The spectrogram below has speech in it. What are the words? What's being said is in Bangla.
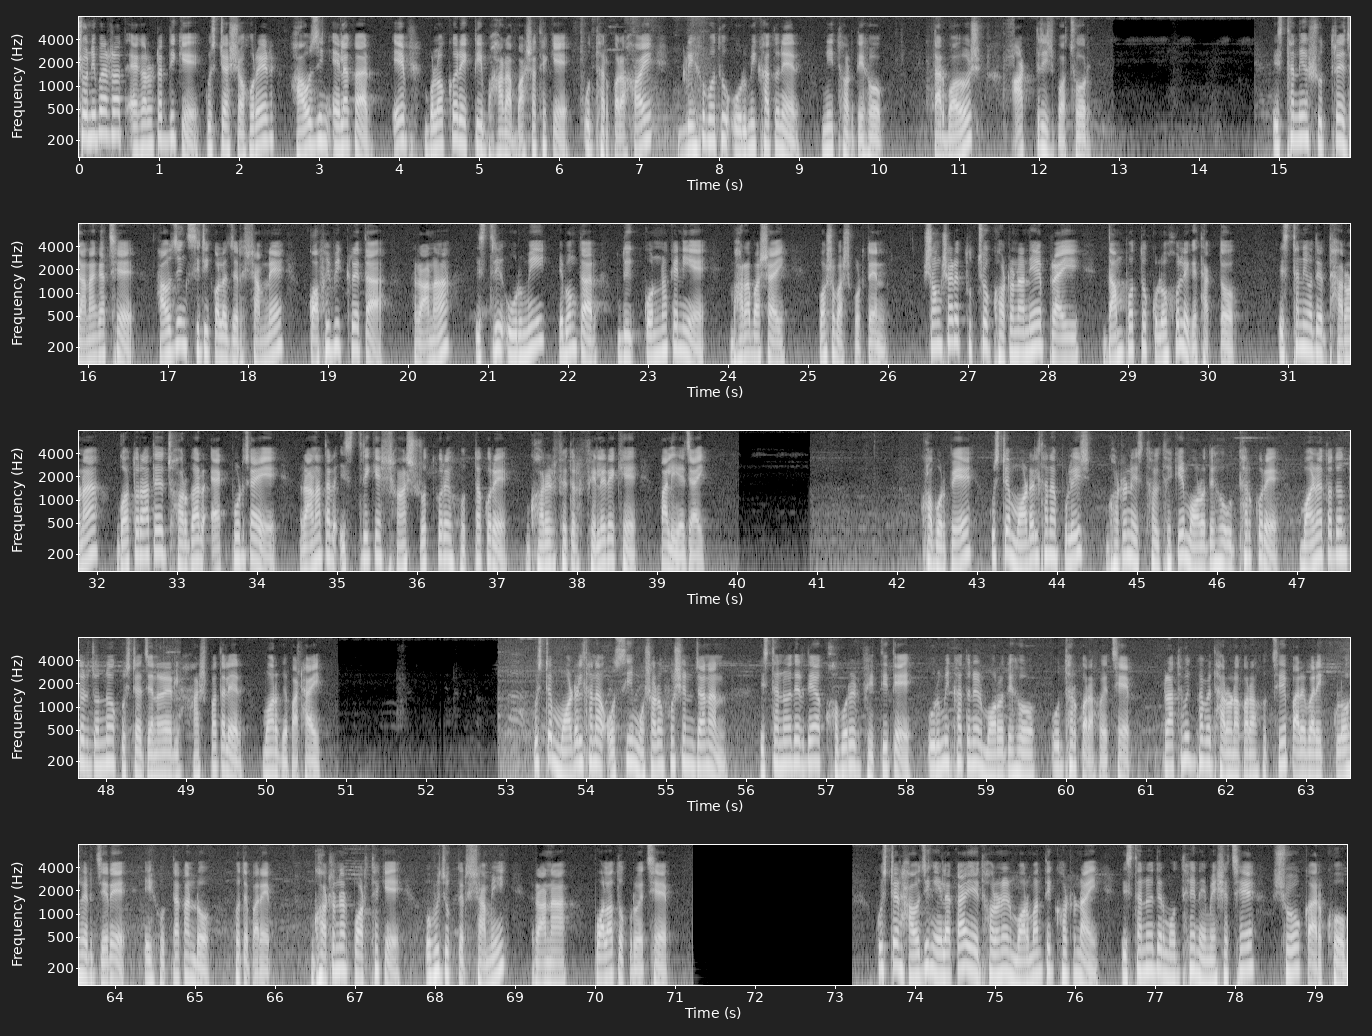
শনিবার রাত এগারোটার দিকে কুষ্টিয়া শহরের হাউজিং এলাকার এফ ব্লকের একটি ভাড়া বাসা থেকে উদ্ধার করা হয় গৃহবধূ উর্মি খাতুনের নিথর দেহ। তার বয়স আটত্রিশ বছর। স্থানীয় সূত্রে জানা গেছে, হাউজিং সিটি কলেজের সামনে কফি বিক্রেতা রানা, স্ত্রী উর্মি এবং তার দুই কন্যাকে নিয়ে ভাড়া বাসায় বসবাস করতেন। সংসারে তুচ্ছ ঘটনা নিয়ে প্রায় দাম্পত্য কলহ লেগে থাকত। স্থানীয়দের ধারণা গত রাতে ঝড়গার এক পর্যায়ে রানা তার স্ত্রীকে শ্বাসরোধ করে হত্যা করে ঘরের ভেতর ফেলে রেখে পালিয়ে যায়। খবর পেয়ে কুষ্টিয়া মডেল থানা পুলিশ ঘটনাস্থল থেকে মরদেহ উদ্ধার করে ময়নাতদন্তের জন্য কুষ্টিয়া জেনারেল হাসপাতালের মর্গে পাঠায়। কুষ্টিয়া মডেল থানা ওসি মোশারফ হোসেন জানান স্থানীয়দের দেয়া খবরের ভিত্তিতে উর্মি খাতুনের মরদেহ উদ্ধার করা হয়েছে। প্রাথমিকভাবে ধারণা করা হচ্ছে পারিবারিক ক্লোহের জেরে এই হত্যাকাণ্ড হতে পারে। ঘটনার পর থেকে অভিযুক্তের স্বামী রানা পলাতক রয়েছে। কুষ্টের হাউজিং এলাকায় এ ধরনের মর্মান্তিক ঘটনায় স্থানীয়দের মধ্যে নেমে এসেছে শোক আর ক্ষোভ।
